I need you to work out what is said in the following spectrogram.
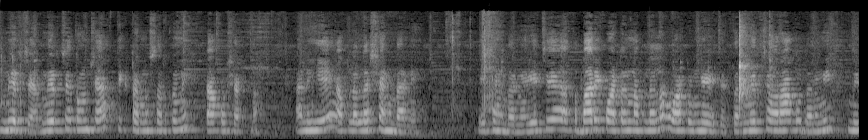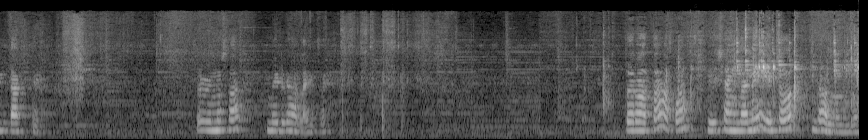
मिरच्या मिरच्या तुमच्या तिखटानुसार तुम्ही टाकू शकता. आणि हे आपल्याला शेंगदाणे. हे शेंगदाणे याचे आता बारीक वाटण आपल्याला वाटून घ्यायचे. तर मिरच्यावर अगोदर मी मीठ टाकते. चवीनुसार मीठ घालायचं आहे तर आता आपण हे शेंगदाणे याच्यावर घालून घेऊ.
